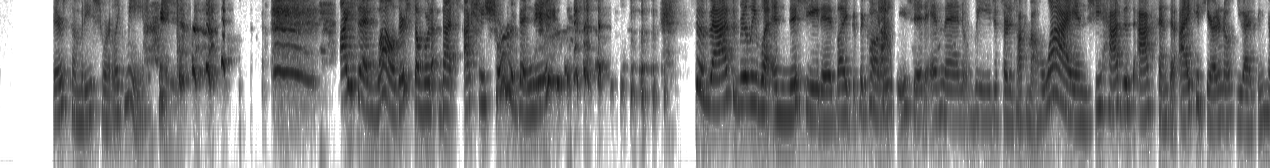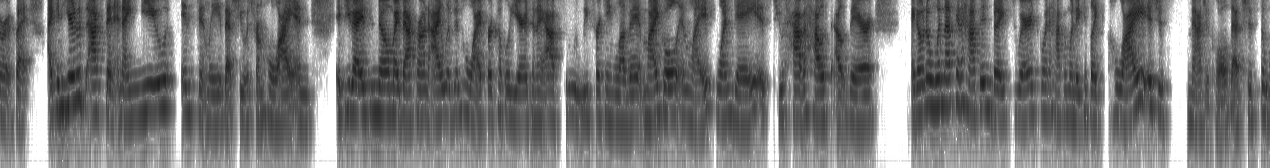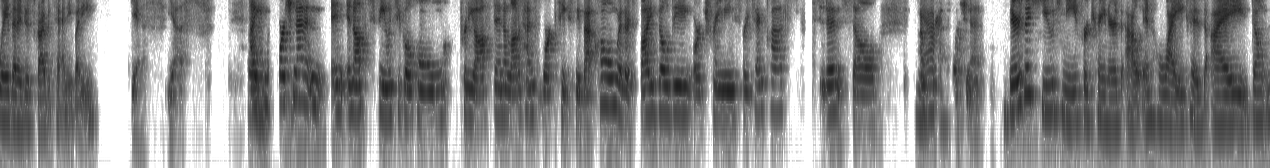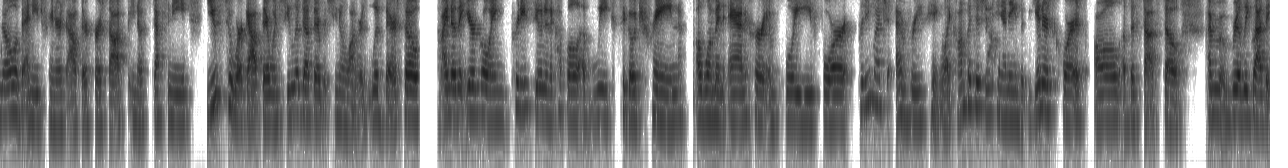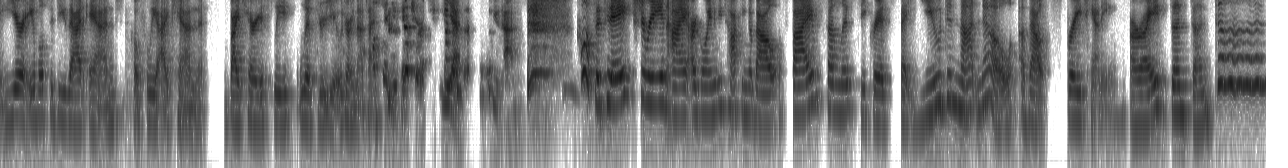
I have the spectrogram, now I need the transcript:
there's somebody short like me. I said, wow, there's someone that's actually shorter than me. so that's really what initiated like the conversation. And then we just started talking about hawaii and she has this accent that i could hear. I don't know if you guys can hear it but i can hear this accent and i knew instantly that she was from hawaii. And if you guys know my background i lived in hawaii for a couple years and i absolutely freaking love it. My goal in life one day is to have a house out there. I don't know when that's going to happen but i swear it's going to happen one day because like hawaii is just magical. That's just the way that i describe it to anybody Yes, yes. So, I'm fortunate in, in, enough to be able to go home pretty often. A lot of times, work takes me back home, whether it's bodybuilding or training spray tan class students. So, yeah. I'm pretty fortunate. There's a huge need for trainers out in Hawaii because I don't know of any trainers out there. First off, you know, Stephanie used to work out there when she lived out there, but she no longer lives there. So I know that you're going pretty soon in a couple of weeks to go train a woman and her employee for pretty much everything like competition tanning, the beginner's course, all of the stuff. So I'm really glad that you're able to do that. And hopefully I can vicariously live through you during that time. I'll send you pictures. yeah, do that. Cool. So today, Cherie and I are going to be talking about five sunless secrets that you did not know about spray tanning. All right. Dun, dun, dun.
